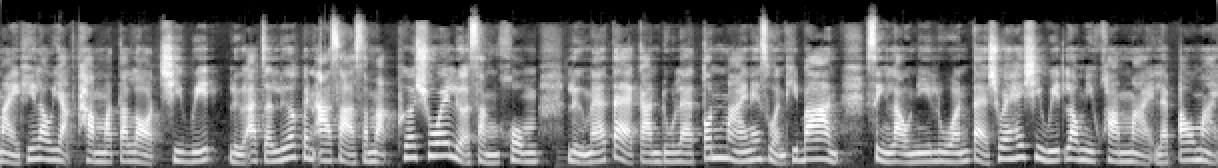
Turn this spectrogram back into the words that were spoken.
หม่ ๆ ที่เราอยากทำมาตลอดชีวิต หรืออาจจะเลือกเป็นอาสาสมัครเพื่อช่วยเหลือสังคม หรือแม้แต่การดูแลต้นไม้ในสวนที่บ้าน สิ่งเหล่านี้ล้วนแต่ช่วยให้ชีวิตเรามีความหมายและเป้าหมาย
